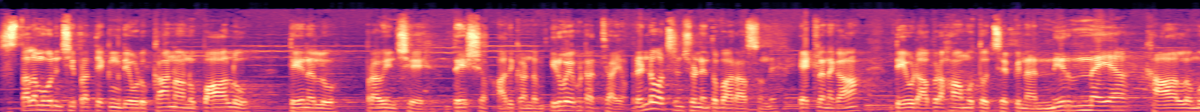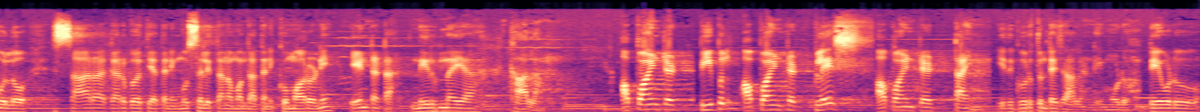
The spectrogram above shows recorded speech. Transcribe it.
స్థలము గురించి ప్రత్యేకంగా దేవుడు కానాను పాలు తేనెలు ప్రవహించే దేశం. ఆదికాండం ఇరవై ఒకటి అధ్యాయం. రెండవ వచ్చిన చూడండి ఎంత బాగా రాస్తుంది. ఎట్లనగా దేవుడు అబ్రహాముతో చెప్పిన నిర్ణయ కాలములో సారా గర్భవతి అతని ముసలితనం ఉంది అతని కుమారుని. ఏంటట? నిర్ణయ కాలం. Appointed people appointed place appointed time ఇది గుర్తుంటే చాలండి మూడు. దేవుడు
